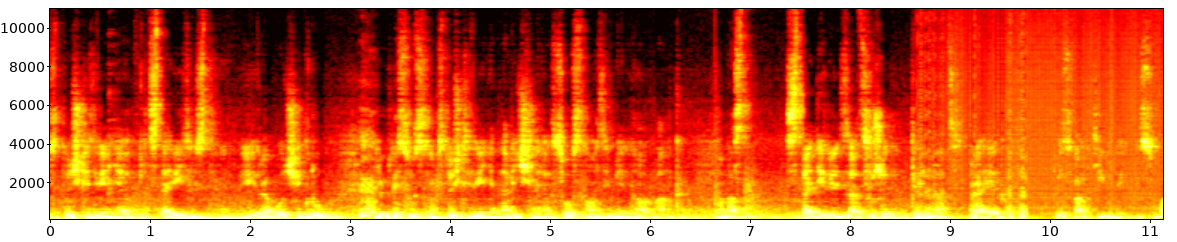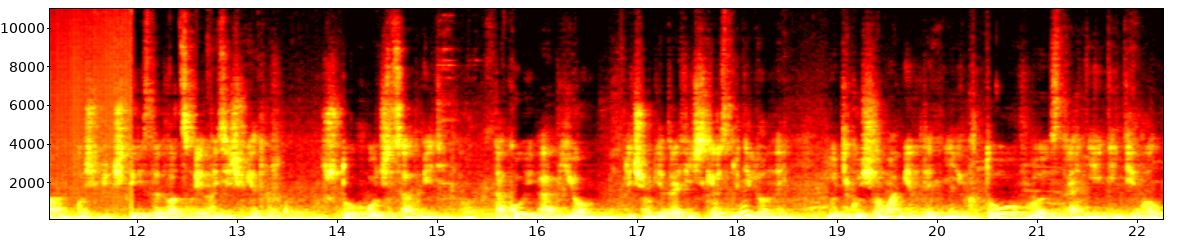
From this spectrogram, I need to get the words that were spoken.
с точки зрения представительств и рабочих групп. И присутствуем с точки зрения наличия собственного земельного банка. У нас в стадии реализации уже 13 проектов, то есть в активной и суммарной площадью 425 тысяч метров. Что хочется отметить? Вот такой объем, причем географически распределенный, до текущего момента никто в стране не делал.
